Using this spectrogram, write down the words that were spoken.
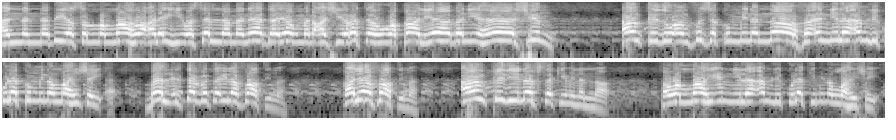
أن النبي صلى الله عليه وسلم نادى يوما عشيرته وقال يا بني هاشم أنقذوا أنفسكم من النار فإني لا أملك لكم من الله شيئا. بل التفت إلى فاطمة. قال يا فاطمة أنقذي نفسك من النار. فوالله إني لا أملك لك من الله شيئا.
